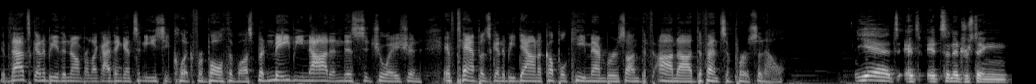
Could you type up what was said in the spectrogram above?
if that's going to be the number like I think it's an easy click for both of us, but maybe not in this situation if Tampa's going to be down a couple key members on def- on uh, defensive personnel. Yeah, it's it's it's an interesting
